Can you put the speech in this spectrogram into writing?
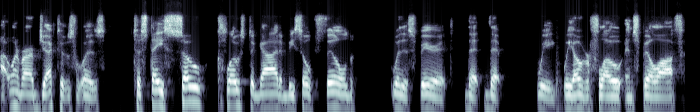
uh, one of our objectives was to stay so close to God and be so filled with His Spirit that that we we overflow and spill off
